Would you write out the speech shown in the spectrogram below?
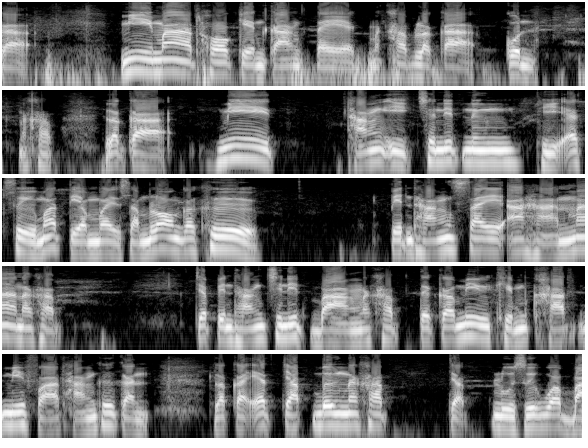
กะมีมาทอแกนกลางแตกนะครับ แล้วก็ก้นนะครับ แล้วก็ มีถังอีกชนิดหนึ่งที่แอดซื้อมาเตรียมไว้สำรองก็คือ เป็นถังใส่อาหารมานะครับ จะเป็นถังชนิดบางนะครับ แต่ก็มีเข็มขัดมีฝาถังคือกัน แล้วก็แอดจับเบิ้งนะครับจะรู้สึกว่าบ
